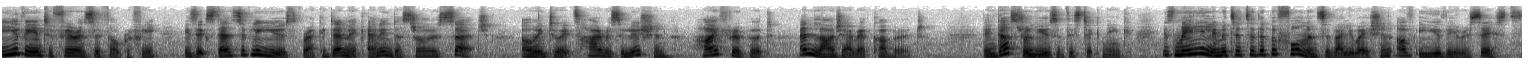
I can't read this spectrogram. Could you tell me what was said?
EUV interference lithography is extensively used for academic and industrial research owing to its high resolution, high throughput, and large area coverage. The industrial use of this technique is mainly limited to the performance evaluation of EUV resists.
